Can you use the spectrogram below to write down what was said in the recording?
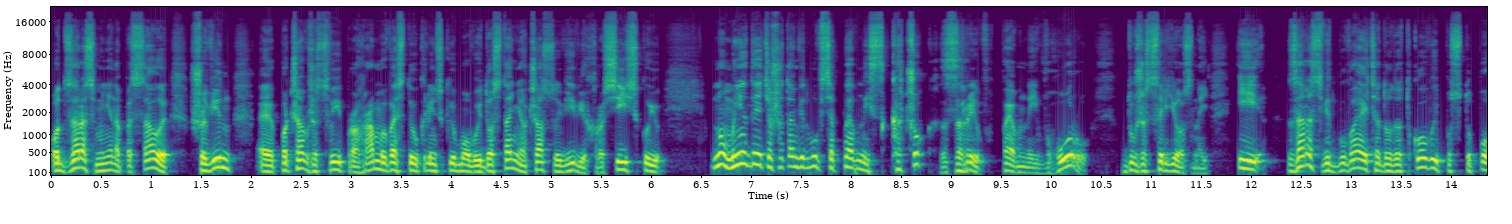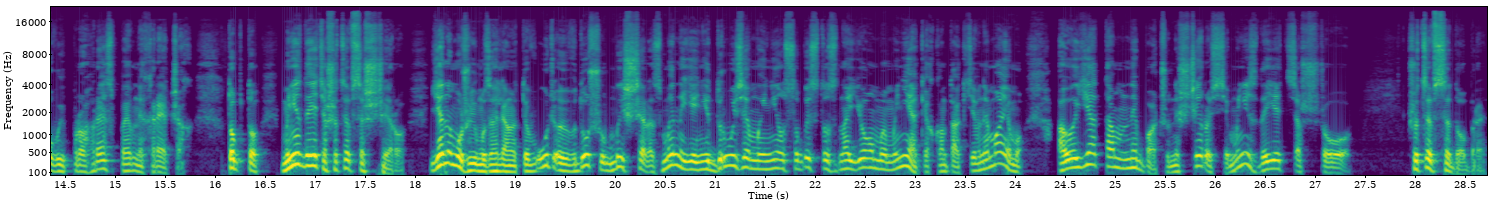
От зараз мені написали, що він е, почав вже свої програми вести українською мовою, до останнього часу вів їх російською. Ну, мені здається, що там відбувся певний скачок, зрив певний вгору, дуже серйозний. І зараз відбувається додатковий поступовий прогрес в певних речах. Тобто, мені здається, що це все щиро. Я не можу йому заглянути в, душу. Ми ще раз, ми не є ні друзями, ні особисто знайомими, ніяких контактів не маємо. Але я там не бачу нещирості. Мені здається, що, що це все добре.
